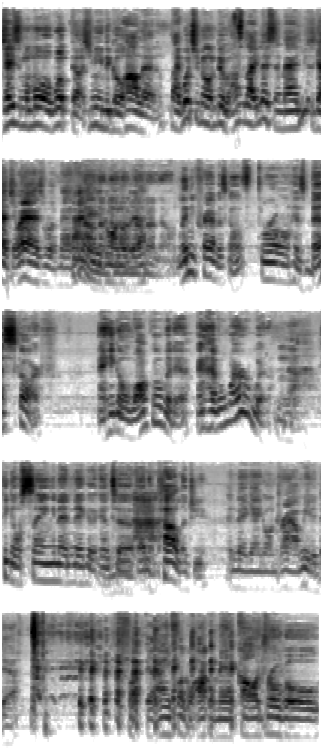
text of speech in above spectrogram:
Jason Momoa whooped us. You need to go holler at him." Like, what you gonna do? I'm like, listen, man, you just got your ass whooped, man. I no, ain't no, going no, over no, there. no, no, no. Lenny Kravitz gonna throw on his best scarf, and he gonna walk over there and have a word with him. Nah, He gonna sing that nigga into an Nah. apology. that nigga ain't gonna drown me to death. fuck that. I ain't fucking with Aquaman, Khal Drogo,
